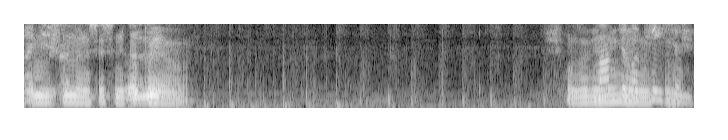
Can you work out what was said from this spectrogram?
Oğlum şunların sesini kapa ya. Şurada birini sanki.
